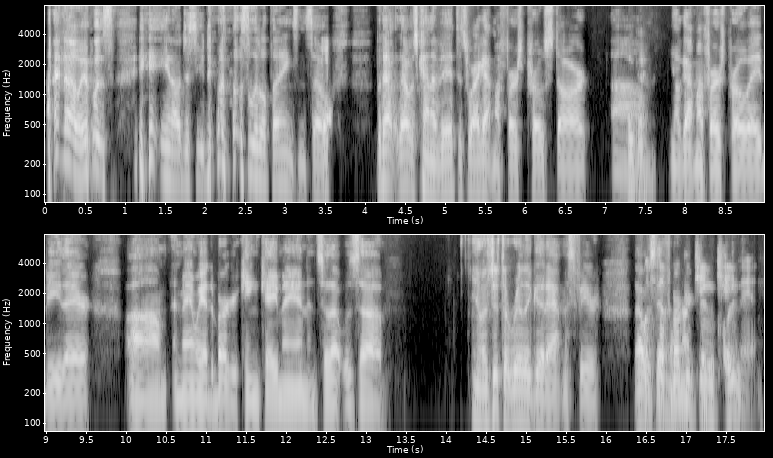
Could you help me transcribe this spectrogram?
I know it was, you know, just you doing those little things. And so, yeah. but that, that was kind of it. That's where I got my first pro start. Um, okay. you know, got my first pro AB there. Um, and man, we had the Burger King K man. And so that was, uh, you know, it was just a really good atmosphere. That What's was the Burger King K man.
